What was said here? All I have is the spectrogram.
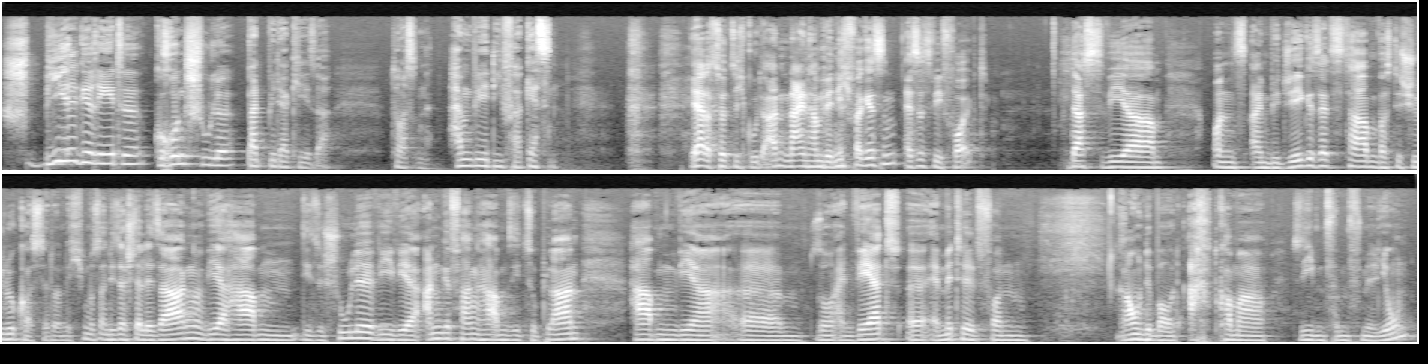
Spielgeräte, Grundschule, Bad Bederkesa. Thorsten, haben wir die vergessen? Ja, das hört sich gut an. Nein, haben wir nicht vergessen. Es ist wie folgt, dass wir uns ein Budget gesetzt haben, was die Schule kostet. Und ich muss an dieser Stelle sagen, wir haben diese Schule, wie wir angefangen haben, sie zu planen, haben wir ähm, so einen Wert äh, ermittelt von roundabout 8,75 Millionen.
